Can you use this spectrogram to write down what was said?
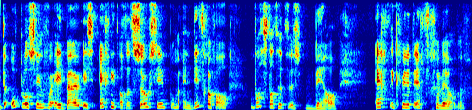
de oplossing voor eetbuien is echt niet altijd zo simpel. Maar in dit geval was dat het dus wel. Echt, ik vind het echt geweldig.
